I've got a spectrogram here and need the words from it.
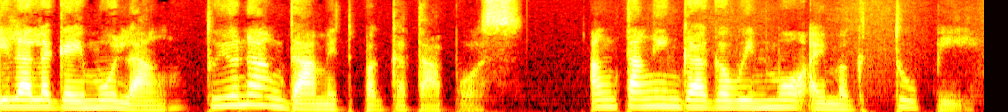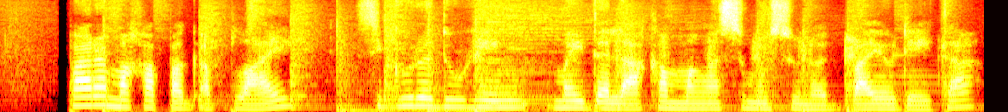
Ilalagay mo lang, tuyo na ang damit pagkatapos. Ang tanging gagawin mo ay magtupi. Para makapag-apply, siguraduhin may dala kang mga sumusunod biodata,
